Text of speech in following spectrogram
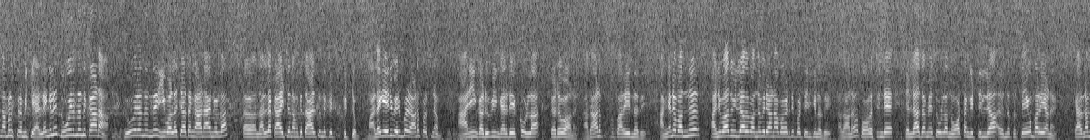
നമ്മൾ ശ്രമിക്കുക. അല്ലെങ്കിൽ ദൂരെ നിന്ന് കാണാം. ദൂരെ നിന്ന് ഈ വെള്ളച്ചാട്ടം കാണാനുള്ള നല്ല കാഴ്ച നമുക്ക് താഴത്തുനിന്ന് കിട്ടും. മല കയറി വരുമ്പോഴാണ് പ്രശ്നം. ആനയും കടുവയും കരടിയൊക്കെ ഉള്ള ഇടവാണ്. അതാണ് പറയുന്നത്. അങ്ങനെ വന്ന് അനുവാദം ഇല്ലാതെ വന്നവരാണ് അപകടത്തിൽപ്പെട്ടിരിക്കുന്നത്. അതാണ് ഫോറസ്റ്റിന്റെ എല്ലാ സമയത്തുമുള്ള നോട്ടം കിട്ടില്ല എന്ന് പ്രത്യേകം പറയാണ്. കാരണം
